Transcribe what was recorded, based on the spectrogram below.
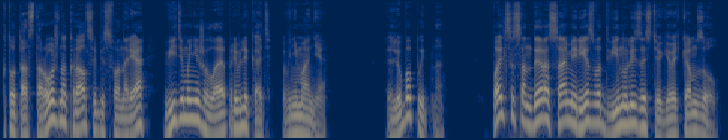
Кто-то осторожно крался без фонаря, видимо, не желая привлекать внимание. Любопытно. Пальцы Сандера сами резво двинулись застегивать камзол.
